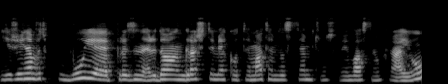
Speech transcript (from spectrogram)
jeżeli nawet próbuje prezydent Erdogan grać tym jako tematem zastępczym w swoim własnym kraju,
